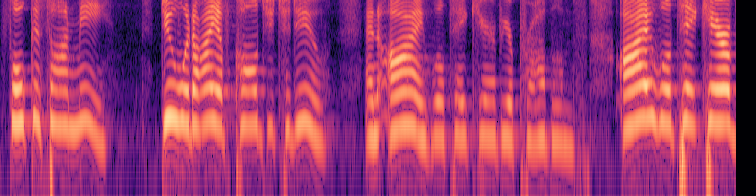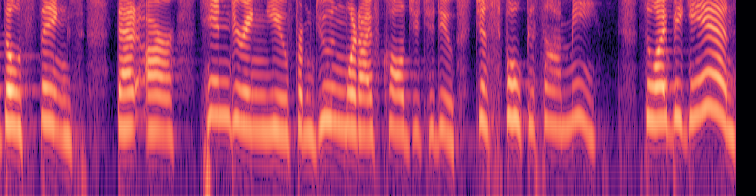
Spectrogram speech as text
focus on me. Do what I have called you to do and I will take care of your problems. I will take care of those things that are hindering you from doing what I've called you to do. Just focus on me. So I began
